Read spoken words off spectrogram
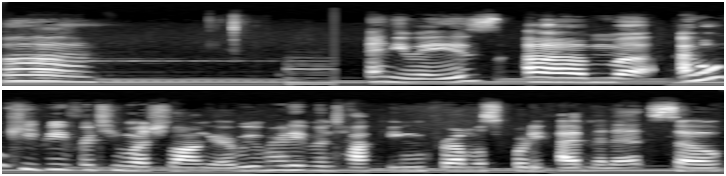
Uh, anyways, um, I won't keep you for too much longer. We've already been talking for almost 45 minutes. So,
